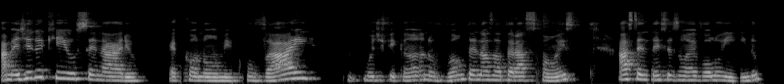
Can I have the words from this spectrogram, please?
à medida que o cenário econômico vai modificando, vão tendo as alterações, as tendências vão evoluindo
